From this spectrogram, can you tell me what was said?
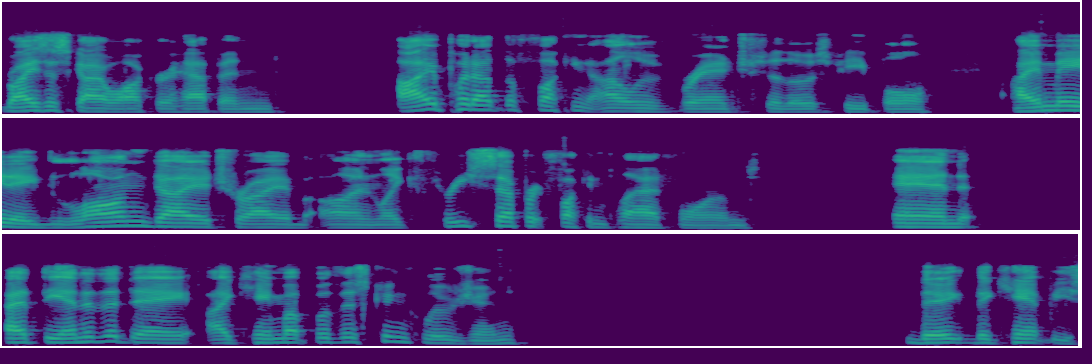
Rise of Skywalker happened, I put out the fucking olive branch to those people. I made a long diatribe on like three separate fucking platforms, and at the end of the day, I came up with this conclusion. They they can't be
